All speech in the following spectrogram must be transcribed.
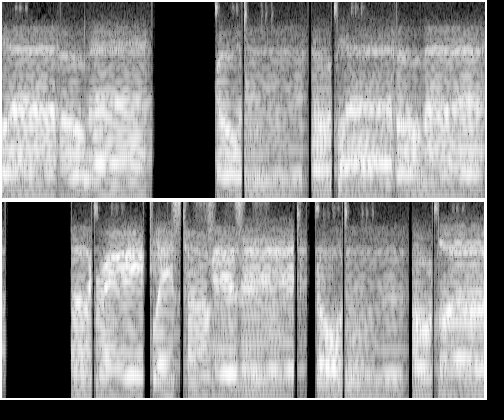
Oklahoma. Golden Oklahoma. A great place to visit. Golden Oklahoma.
